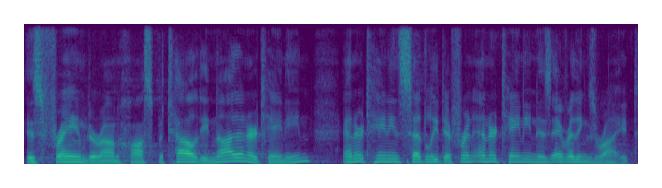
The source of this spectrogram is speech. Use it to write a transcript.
is framed around hospitality, not entertaining. Entertaining is suddenly different. Entertaining is everything's right.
